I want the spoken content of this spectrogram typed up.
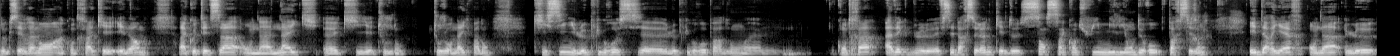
Donc c'est vraiment un contrat qui est énorme. À côté de ça, on a Nike euh, qui est toujours Nike pardon, qui signe le plus gros, euh, le plus gros pardon, euh, contrat avec le FC Barcelone qui est de 158 millions d'euros par saison. Et derrière, on a le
